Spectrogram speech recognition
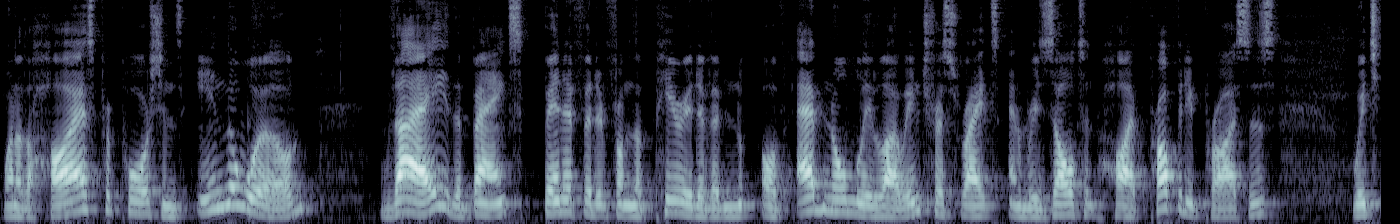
one of the highest proportions in the world, they, the banks, benefited from the period of, of abnormally low interest rates and resultant high property prices, which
